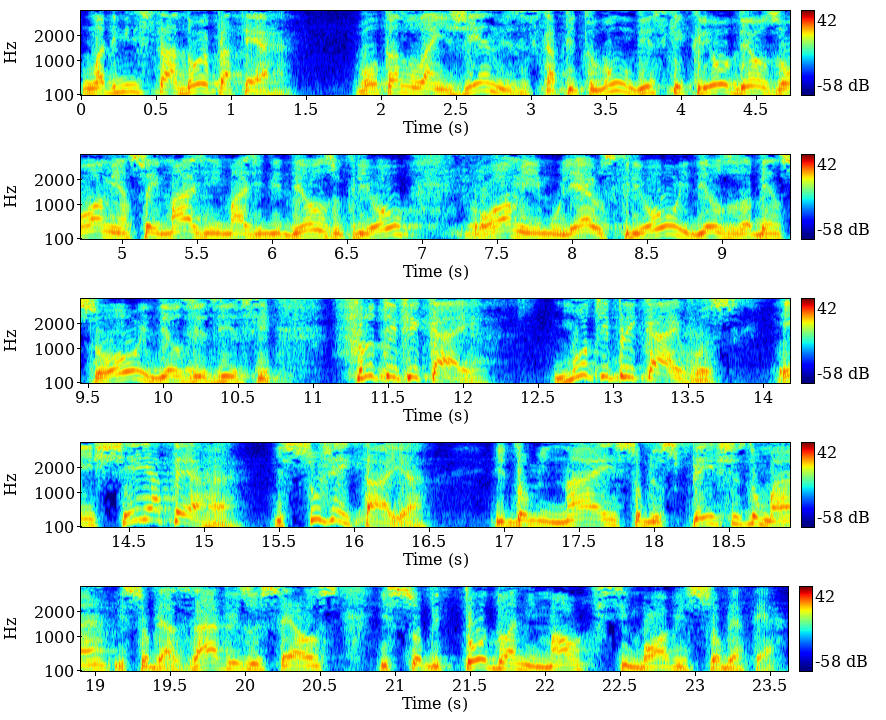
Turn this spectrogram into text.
um administrador para a terra. Voltando lá em Gênesis capítulo 1, diz que criou Deus o homem à sua imagem, a imagem de Deus o criou, o homem e mulher os criou, e Deus os abençoou, e Deus lhes disse, frutificai, multiplicai-vos, enchei a terra e sujeitai-a, e dominai sobre os peixes do mar, e sobre as aves dos céus, e sobre todo animal que se move sobre a terra.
